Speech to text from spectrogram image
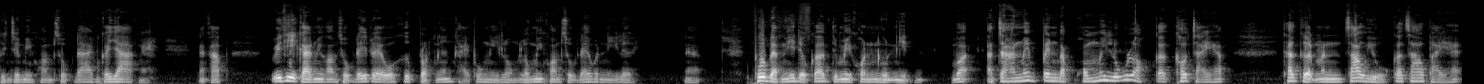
ถึงจะมีความสุขได้มันก็ยากไงนะครับ วิธีการมีความสุขได้เร็วก็คือปลดเงื่อนไขพวกนี้ลง เรามีความสุขได้วันนี้เลยนะพูดแบบนี้เดี๋ยวก็จะมีคนหงุดหงิด ว่าอาจารย์ไม่เป็นแบบผมไม่รู้หรอกก็เข้าใจครับ ถ้าเกิดมันเศร้าอยู่ก็เศร้าไปฮะ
